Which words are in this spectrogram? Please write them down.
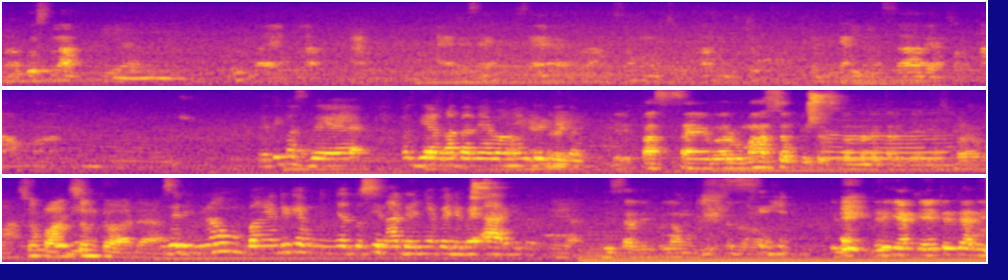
bagus lah Iya. baik lah nah, akhirnya saya, saya langsung mengusulkan untuk pendidikan dasar yang pertama Berarti pas di pas di angkatannya bang Hendrik gitu. jadi pas saya baru masuk itu sebenarnya terjadi Baru masuk langsung tuh ada. Bisa dibilang bang Hendrik yang menyetusin adanya PDPA gitu. Iya. bisa dibilang begitu loh jadi jadi ya ya itu tadi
